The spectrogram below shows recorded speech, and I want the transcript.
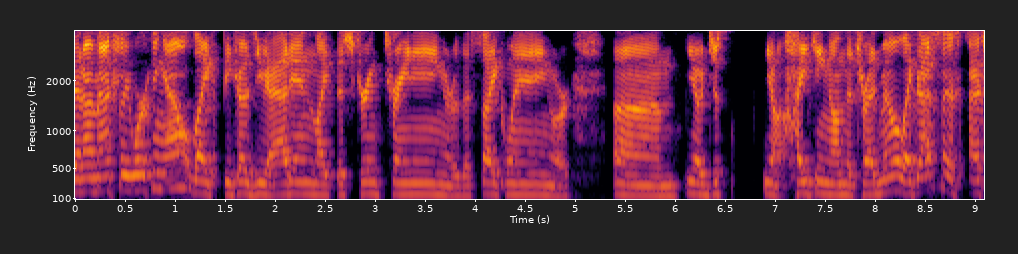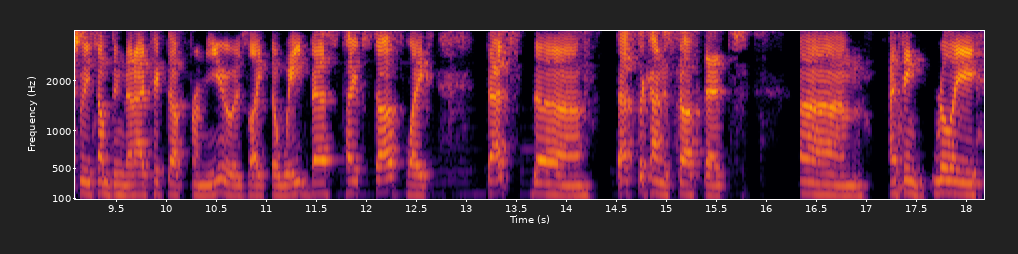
that I'm actually working out, like because you add in like the strength training or the cycling or um, you know just you know hiking on the treadmill, like that's actually something that I picked up from you is like the weight vest type stuff. Like that's the that's the kind of stuff that um, I think really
